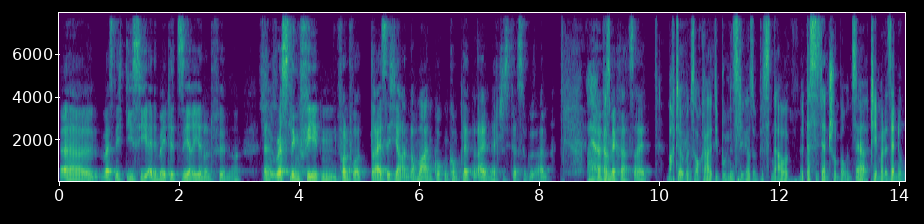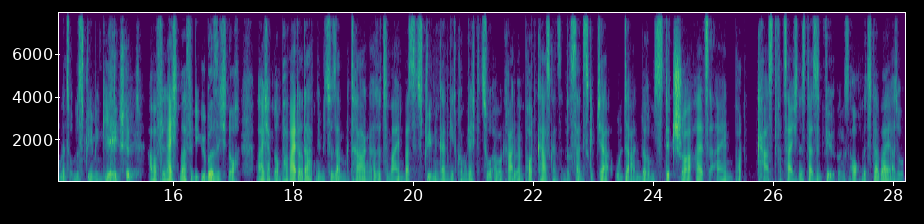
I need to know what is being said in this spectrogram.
äh, weiß nicht, DC-Animated-Serien und Filme äh, Wrestling-Fäden von vor 30 Jahren nochmal angucken, komplett mit allen Matches, die dazu gehören. Äh, haben wir gerade Zeit. Macht ja übrigens auch gerade die Bundesliga so ein bisschen, aber das ist dann schon bei uns ja. äh, Thema der Sendung, wenn es um Streaming geht. Stimmt. Aber vielleicht mal für die Übersicht noch. Äh, ich habe noch ein paar weitere Daten nämlich zusammengetragen. Also zum einen, was Streaming angeht, kommen wir gleich dazu, aber gerade beim Podcast ganz interessant. Es gibt ja unter anderem Stitcher als ein Podcast-Verzeichnis. Da sind wir übrigens auch mit dabei. Also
